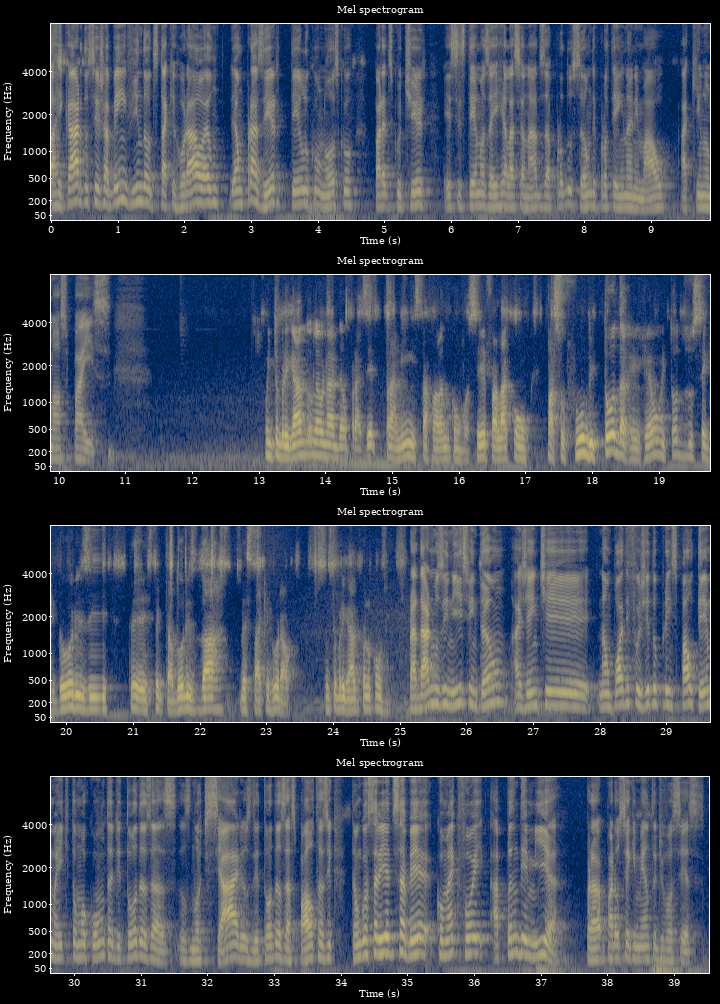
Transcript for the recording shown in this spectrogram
Olá, Ricardo, seja bem-vindo ao Destaque Rural. É um, é um prazer tê-lo conosco para discutir esses temas aí relacionados à produção de proteína animal aqui no nosso país. Muito obrigado, Leonardo. É um prazer para mim estar falando com você, falar com Passo Fundo e toda a região e todos os seguidores e espectadores da Destaque Rural. Muito obrigado pelo convite. Para darmos início, então, a gente não pode fugir do principal tema aí que tomou conta de todos os noticiários, de todas as pautas. Então, gostaria de saber como é que foi a pandemia pra, para o segmento de vocês.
